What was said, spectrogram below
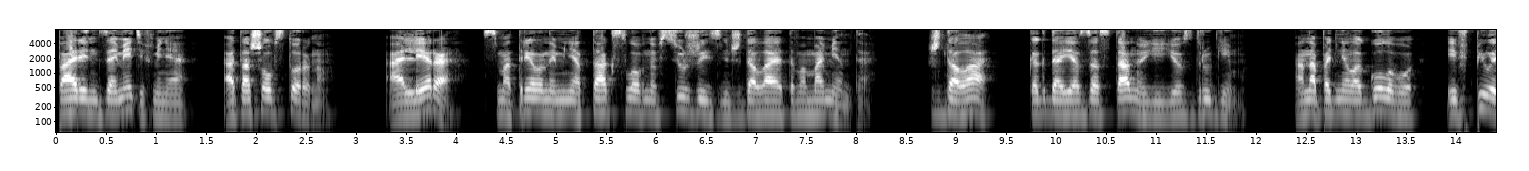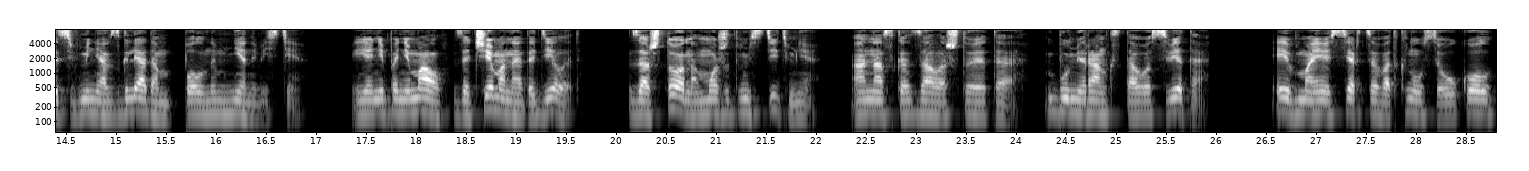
Парень, заметив меня, отошел в сторону. А Лера смотрела на меня так, словно всю жизнь ждала этого момента. Ждала, когда я застану ее с другим. Она подняла голову и впилась в меня взглядом, полным ненависти. Я не понимал, зачем она это делает, за что она может мстить мне. Она сказала, что это бумеранг с того света, и в мое сердце воткнулся укол,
